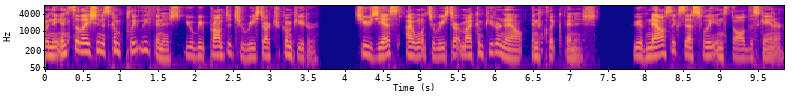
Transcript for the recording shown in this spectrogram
When the installation is completely finished, you will be prompted to restart your computer. Choose Yes, I want to restart my computer now and click Finish. You have now successfully installed the scanner.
